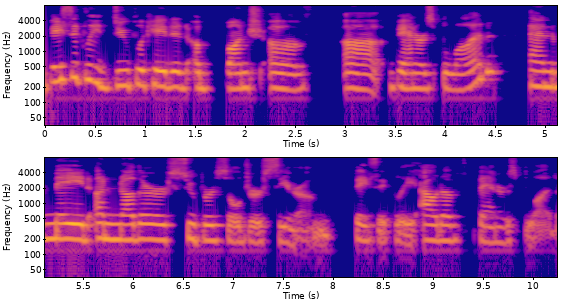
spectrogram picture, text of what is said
basically duplicated a bunch of uh, Banner's blood and made another super soldier serum, basically, out of Banner's blood.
